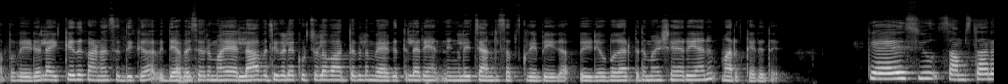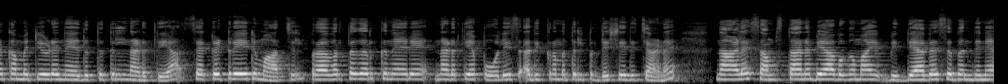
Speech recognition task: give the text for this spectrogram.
അപ്പോൾ വീഡിയോ ലൈക്ക് ചെയ്ത് കാണാൻ ശ്രദ്ധിക്കുക. വിദ്യാഭ്യാസപരമായ എല്ലാ അവധികളെക്കുറിച്ചുള്ള വാർത്തകളും വേഗത്തിലറിയാൻ നിങ്ങൾ ഈ ചാനൽ സബ്സ്ക്രൈബ് ചെയ്യുക. വീഡിയോ ഉപകാരപ്രദമായി ഷെയർ ചെയ്യാനും മറക്കരുത്. കെ എസ് യു സംസ്ഥാന കമ്മിറ്റിയുടെ നേതൃത്വത്തിൽ നടത്തിയ സെക്രട്ടേറിയറ്റ് മാർച്ചിൽ പ്രവർത്തകർക്ക് നേരെ നടത്തിയ പോലീസ് അതിക്രമത്തിൽ പ്രതിഷേധിച്ചാണ് നാളെ സംസ്ഥാന വ്യാപകമായി വിദ്യാഭ്യാസ ബന്ദിന്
